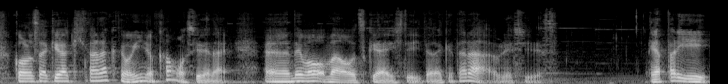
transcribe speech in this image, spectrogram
この先は聞かなくてもいいのかもしれない。えー、でも、まあお付き合いしていただけたら嬉嬉しいです。やっぱり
